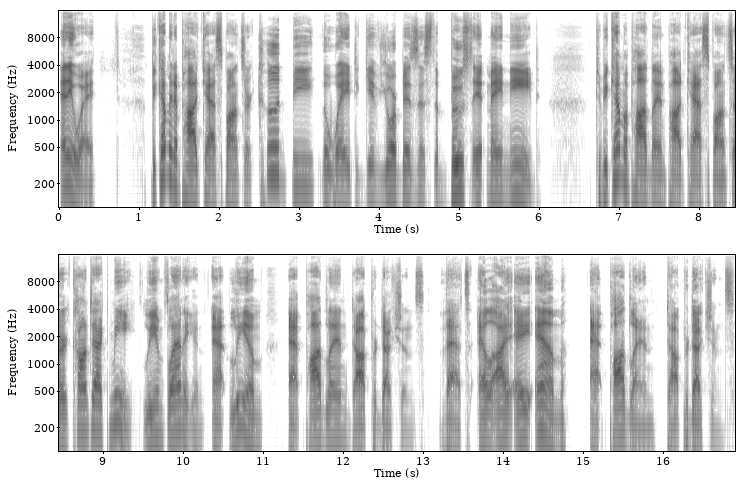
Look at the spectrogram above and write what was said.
Anyway, Becoming a podcast sponsor could be the way to give your business the boost it may need. To become a Podland podcast sponsor, contact me, Liam Flanagan, at liam at podland.productions. That's L I A M at podland.productions.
